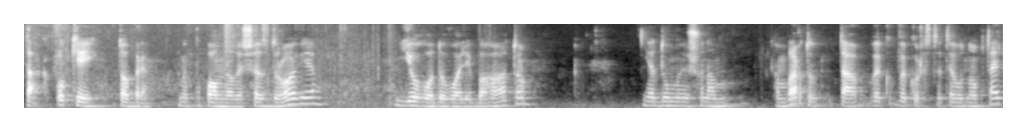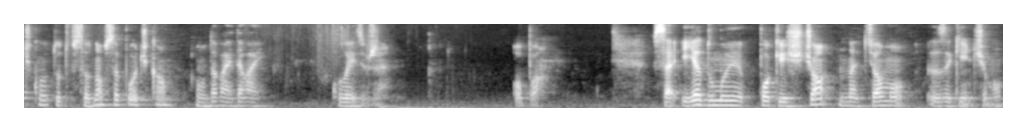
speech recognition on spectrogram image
Так, окей, добре. Ми поповнили ще здоров'я. Його доволі багато. Я думаю, що нам, нам варто та, використати одну аптечку. Тут все одно все по очкам. Ну, давай, давай. Колись вже. Опа. Все, і я думаю, поки що на цьому закінчимо.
